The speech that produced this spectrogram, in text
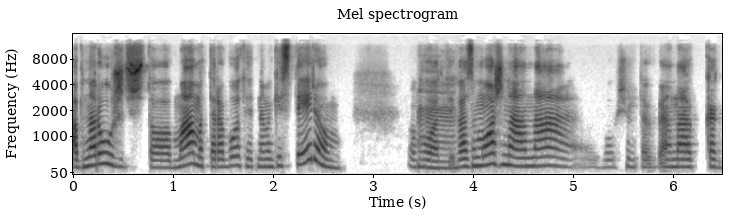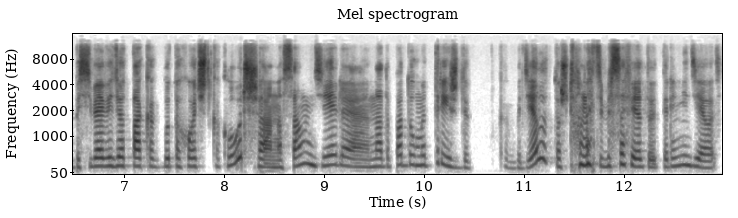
обнаружить, что мама-то работает на магистериум, вот, mm-hmm. и, возможно, она, в общем-то, она как бы себя ведет так, как будто хочет как лучше, а на самом деле надо подумать трижды, как бы делать то, что она тебе советует или не делать.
